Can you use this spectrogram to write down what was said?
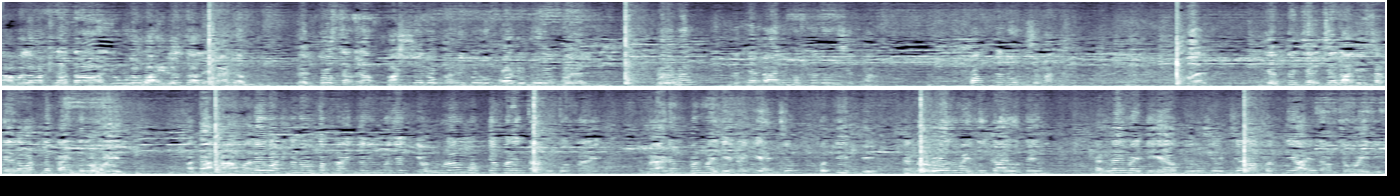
आम्हाला वाटलं आता एवढं व्हायरल झालंय मॅडम तर तो सगळा पाचशे लोकांनी तो ऑडिटोरियम भरल. बरोबर? तर त्यात आली फक्त दोनशे माणसं. फक्त दोनशे माणसं. बर. त्यातनं चर्चा झाली सगळ्याला वाटलं काहीतरी होईल. आता आम्हालाही वाटलं नव्हतं काहीतरी म्हणजे एवढा मोठ्यापर्यंत आम्ही पोहोचणार आहे. मॅडम पण माहिती आहे का की ह्यांचे पती ते त्यांना रोज माहिती काय होते त्यांनाही माहिती ह्या पुरुष एक ज्या पत्नी आहेत आमच्या वैदिक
